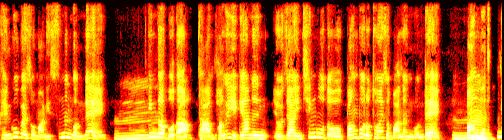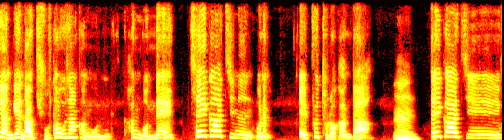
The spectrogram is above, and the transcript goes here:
밴쿠버에서 많이 쓰는 건데 음. 틴더보다 다 방금 얘기하는 여자인 친구도 빵보로 통해서 많은 건데 음. 빵보 음. 신기한 게 나 좋다고 생각한 건, 한 건데 세 가지는 뭐냐면 애플 들어간다 음. 세 가지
